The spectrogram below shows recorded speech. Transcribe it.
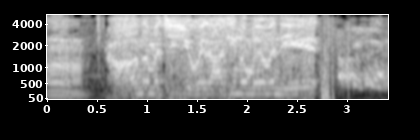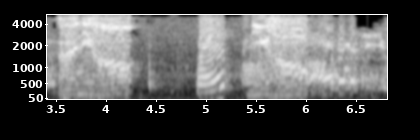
嗯，好，那么继续回答听众朋友问题。哎，你好，喂你好。好，那么继续。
